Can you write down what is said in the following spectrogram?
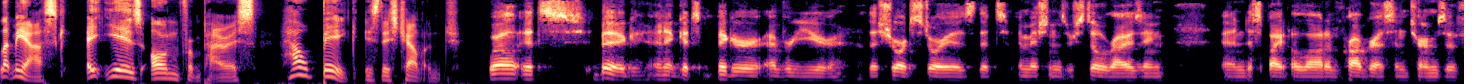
let me ask, 8 years on from Paris, how big is this challenge? Well, it's big and it gets bigger every year. The short story is that emissions are still rising and despite a lot of progress in terms of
